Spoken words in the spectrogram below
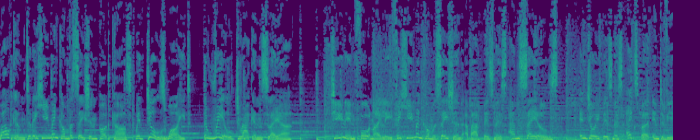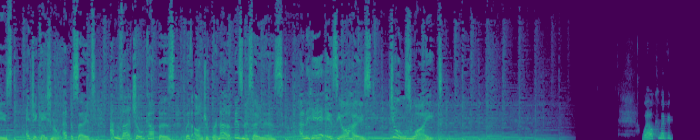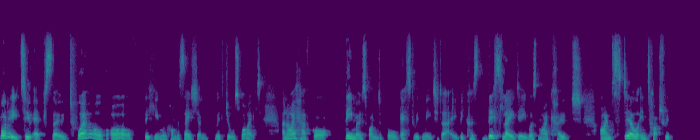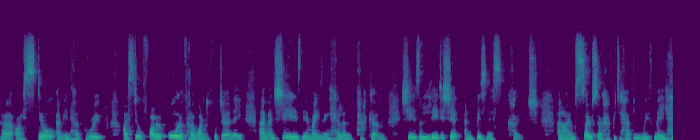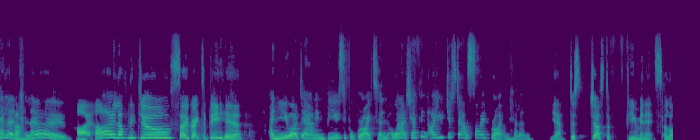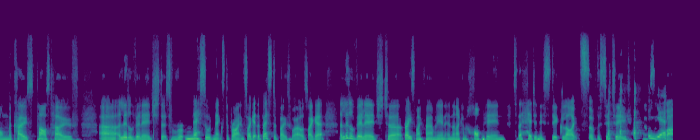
Welcome to the Human Conversation Podcast with Jules White, the real Dragon Slayer. Tune in fortnightly for human conversation about business and sales. Enjoy business expert interviews, educational episodes, and virtual cuppers with entrepreneur business owners. And here is your host, Jules White. Welcome, everybody, to episode 12 of the Human Conversation with Jules White. And I have got the most wonderful guest with me today because this lady was my coach. I'm still in touch with her. I still am in her group. I still follow all of her wonderful journey. Um, and she is the amazing Helen Packham. She is a leadership and business coach. And I am so, so happy to have you with me. Helen, oh. hello. Hi, hi, lovely Jules. So great to be here and you are down in beautiful Brighton. Well, actually, I think are you just outside Brighton, Helen? Yeah, just just a few minutes along the coast, past Hove, uh, a little village that's r- nestled next to Brighton. So I get the best of both worlds. I get a little village to raise my family in, and then I can hop in to the hedonistic lights of the city. yeah. Fun.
